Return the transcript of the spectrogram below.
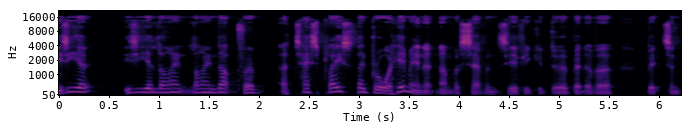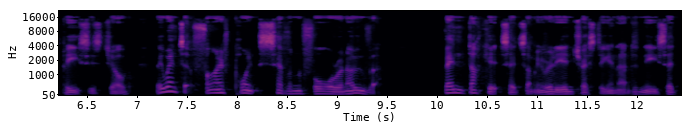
is he a is he a line, lined up for a test place? They brought him in at number seven to see if he could do a bit of a bits and pieces job. They went at 5.74 and over. Ben Duckett said something really interesting in that, didn't he? He said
